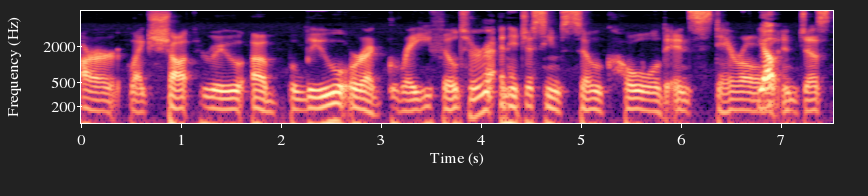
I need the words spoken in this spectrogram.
are like shot through a blue or a gray filter, and it just seems so cold and sterile Yep. and just.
